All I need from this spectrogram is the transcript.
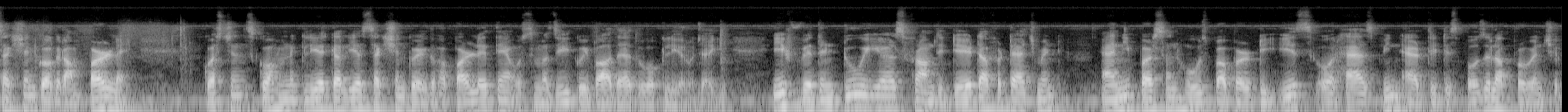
سیکشن کو اگر ہم پڑھ لیں کوشچنس کو ہم نے کلیئر کر لیا سیکشن کو ایک دفعہ پڑھ لیتے ہیں، اس سے مزید کوئی بات ہے تو وہ کلیئر ہو جائے گی۔ If within two years from the date of attachment any person whose property is or has been at the disposal of provincial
